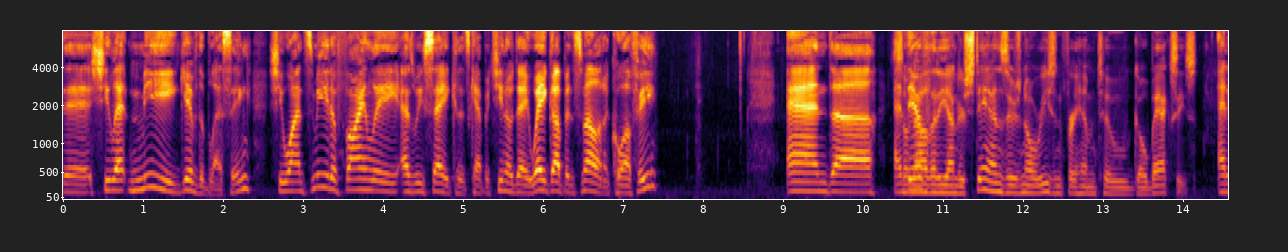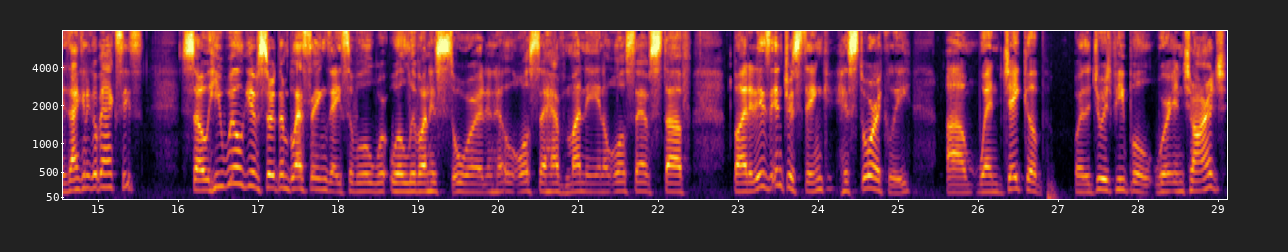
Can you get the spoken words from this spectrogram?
uh, she let me give the blessing. She wants me to finally, as we say, because it's cappuccino day, wake up and smell the coffee. And uh, and so now that he understands, there's no reason for him to go backsies. and he's not going to go backsies. So he will give certain blessings. Esav will will live on his sword, and he'll also have money, and he'll also have stuff. But it is interesting historically um, when Jacob or the Jewish people were in charge,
